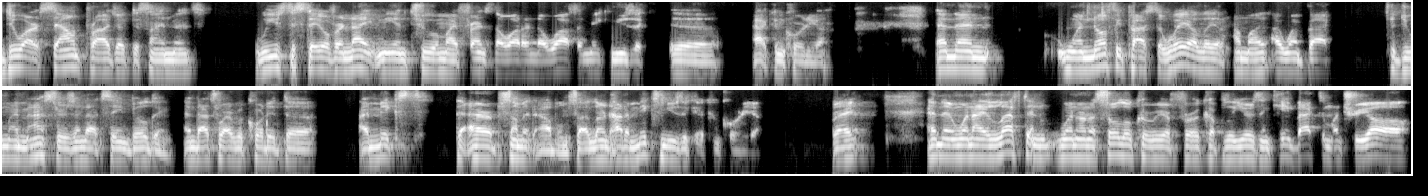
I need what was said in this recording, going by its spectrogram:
do our sound project assignments, we used to stay overnight, me and two of my friends, Nawar and Nawaf, and make music uh, at Concordia. And then when Nofi passed away, I went back to do my master's in that same building. And that's where I recorded the, I mixed the Arab Summit album. So I learned how to mix music at Concordia right? And then when I left and went on a solo career for a couple of years and came back to Montreal,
